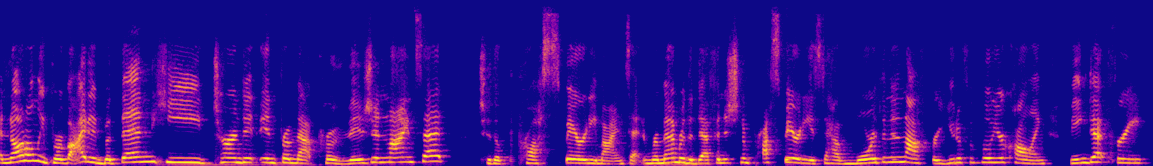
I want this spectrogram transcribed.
and not only provided, but then he turned it in from that provision mindset to the prosperity mindset. And remember, the definition of prosperity is to have more than enough for you to fulfill your calling, being debt free,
